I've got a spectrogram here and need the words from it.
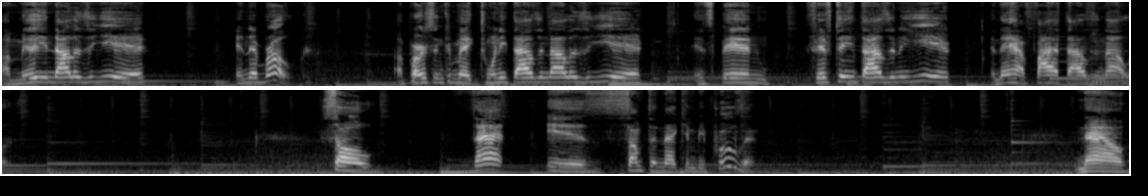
a million dollars a year and they're broke. A person can make $20,000 a year and spend 15,000 a year and they have $5,000. So that is something that can be proven. Now,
